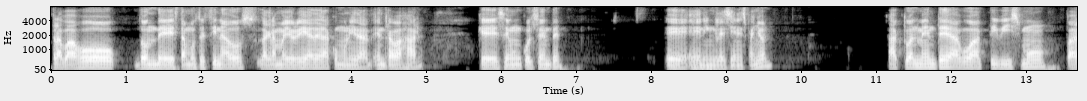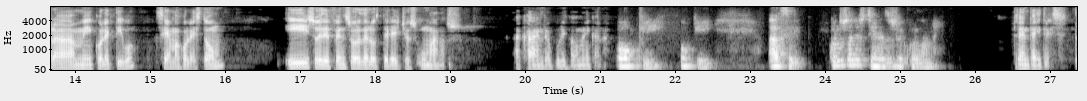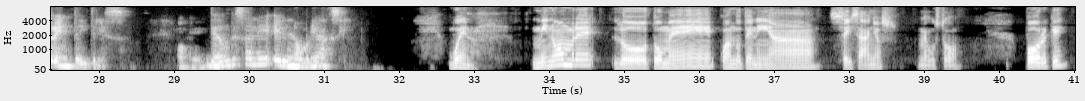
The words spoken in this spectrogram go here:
trabajo donde estamos destinados la gran mayoría de la comunidad en trabajar, que es en un call center eh, en inglés y en español. Actualmente hago activismo para mi colectivo, se llama Colestom, y soy defensor de los derechos humanos acá en República Dominicana. Ok, ok. Axel, ¿cuántos años tienes? Recuérdame. 33. 33. ¿De dónde sale el nombre Axel? Bueno, mi nombre lo tomé cuando tenía seis años, me gustó, porque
